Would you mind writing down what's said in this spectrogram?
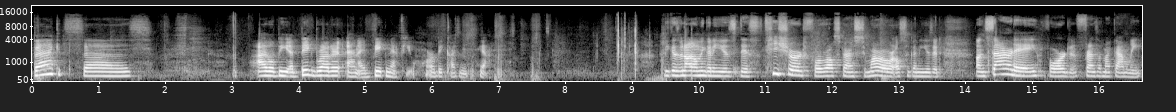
back it says, I will be a big brother and a big nephew. Or a big cousin, yeah. Because we're not only going to use this t-shirt for Rob's parents tomorrow, we're also going to use it on Saturday for the friends of my family.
